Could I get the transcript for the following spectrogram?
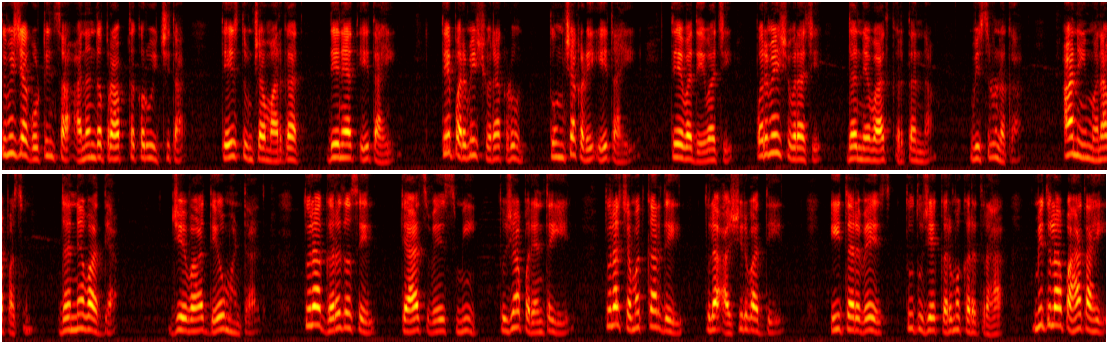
तुम्ही ज्या गोष्टींचा आनंद प्राप्त करू इच्छिता तेच तुमच्या मार्गात देण्यात येत आहे. ते परमेश्वराकडून तुमच्याकडे येत आहे. तेव्हा देवाची परमेश्वराचे धन्यवाद करताना विसरू नका. आणि मनापासून धन्यवाद द्या. जेव्हा देव म्हणतात तुला गरज असेल त्याच वेळेस मी तुझ्यापर्यंत येईल. तुला चमत्कार देईल तुला आशीर्वाद देईल. इतर वेळेस तू तुझे कर्म करत राहा. मी तुला पाहत आहे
